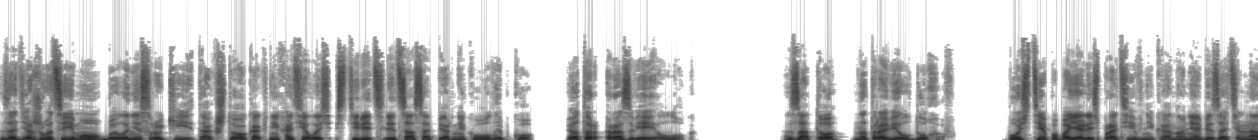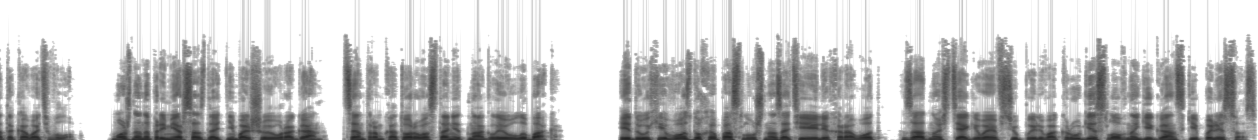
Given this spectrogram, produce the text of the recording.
Задерживаться ему было не с руки, так что, как не хотелось стереть с лица соперника улыбку, Петр развеял лук. Зато натравил духов. Пусть те побоялись противника, но не обязательно атаковать в лоб. Можно, например, создать небольшой ураган, центром которого станет наглая улыбака. И духи воздуха послушно затеяли хоровод, заодно стягивая всю пыль в округе, словно гигантский пылесос.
